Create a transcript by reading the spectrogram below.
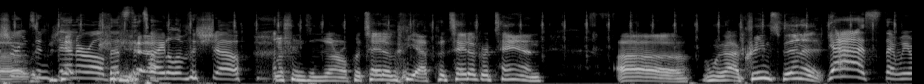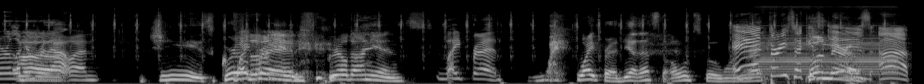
Mushrooms in general. That's the title of the show. mushrooms in general. Potato, yeah, potato gratin. Uh, oh my god, cream spinach. Yes, that we were looking for Uh, that one. Jeez, grilled White bread. onions. grilled onions. White bread. White, white bread. Yeah, that's the old school one. And right? 30 seconds Bone marrow. is up.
